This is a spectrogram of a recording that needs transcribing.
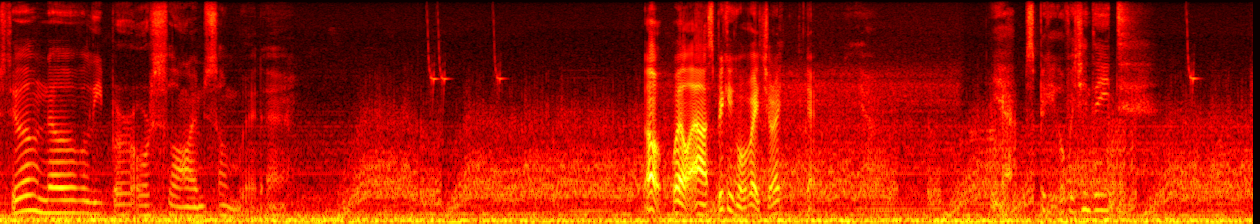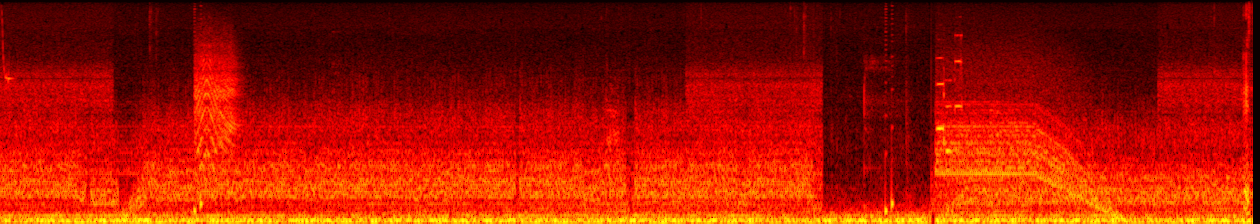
Still no leaper or slime somewhere there. Oh, well, uh, speaking of which, right? Yeah. Yeah, yeah speaking of which indeed. It's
